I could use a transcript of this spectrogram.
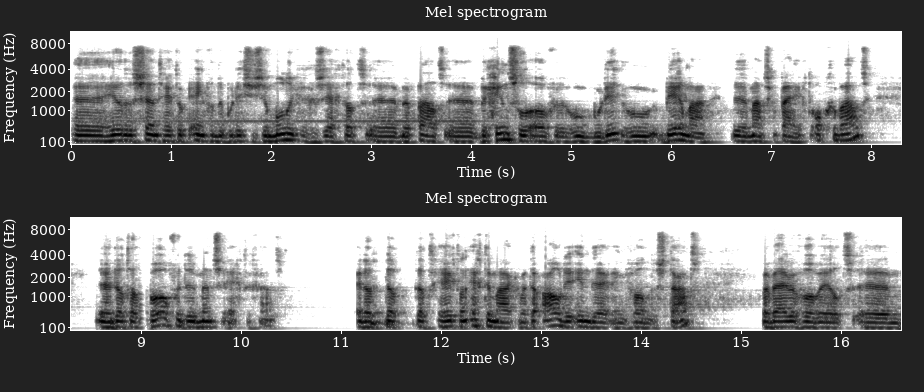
Uh, heel recent heeft ook een van de boeddhistische monniken gezegd dat een bepaald uh, beginsel over hoe, hoe Burma de maatschappij heeft opgebouwd, dat dat boven de mensenrechten gaat. En dat, dat, dat heeft dan echt te maken met de oude indeling van de staat. Waarbij bijvoorbeeld, ehm,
